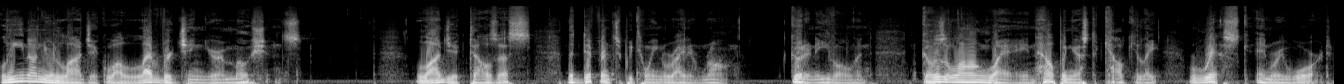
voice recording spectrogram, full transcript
Lean on your logic while leveraging your emotions. Logic tells us the difference between right and wrong, good and evil, and goes a long way in helping us to calculate risk and reward.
